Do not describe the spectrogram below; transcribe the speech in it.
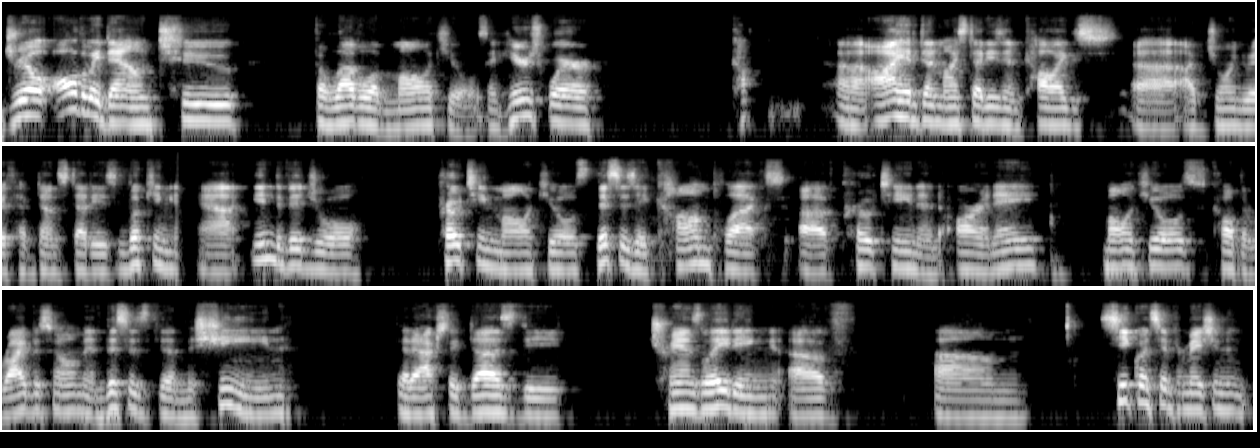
drill all the way down to the level of molecules. And here's where uh, I have done my studies, and colleagues uh, I've joined with have done studies looking at individual protein molecules. This is a complex of protein and RNA molecules called the ribosome, and this is the machine that actually does the translating of um, sequence information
